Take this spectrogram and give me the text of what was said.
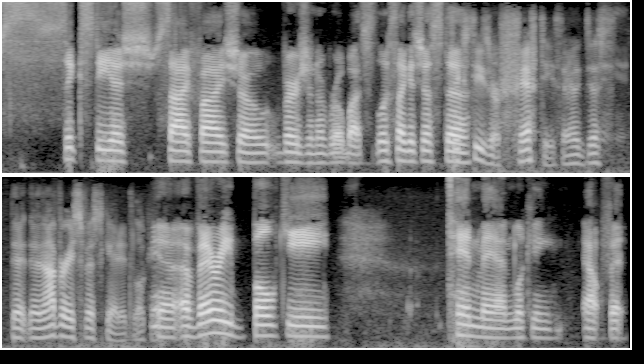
60-ish sci-fi show version of robots. Looks like it's just a 60s or 50s. They're just they're, they're not very sophisticated looking. yeah, a very bulky tin man looking outfit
